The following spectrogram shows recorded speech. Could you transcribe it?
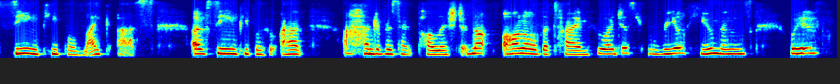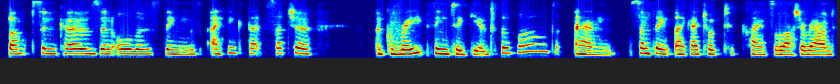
seeing people like us, of seeing people who aren't 100% polished, not on all the time, who are just real humans with bumps and curves and all those things. I think that's such a a great thing to give to the world and something like I talk to clients a lot around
